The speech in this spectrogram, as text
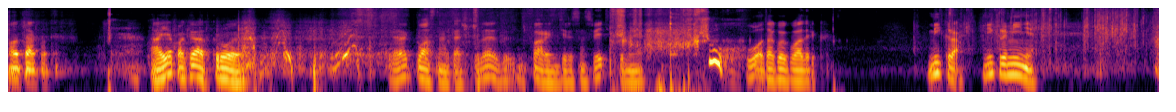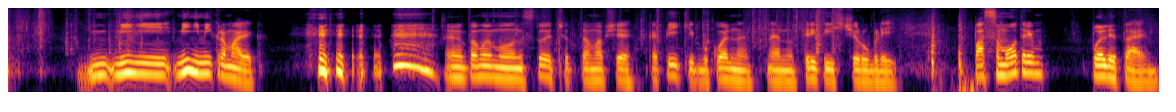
Вот так вот. А я пока открою. Так, классная тачка, да? Фары интересно светится у меня. Шух! Вот такой квадрик. Микро. Микро-мини. Мини-микро-мавик. По-моему, он стоит что-то там вообще копейки, буквально, наверное, 3000 рублей. Посмотрим, полетаем.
